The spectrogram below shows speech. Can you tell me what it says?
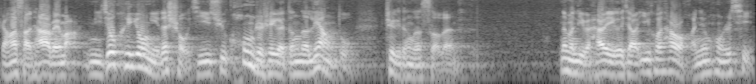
然后扫下二维码，你就可以用你的手机去控制这个灯的亮度，这个灯的色温。那么里边还有一个叫 EcoTower 环境控制器，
